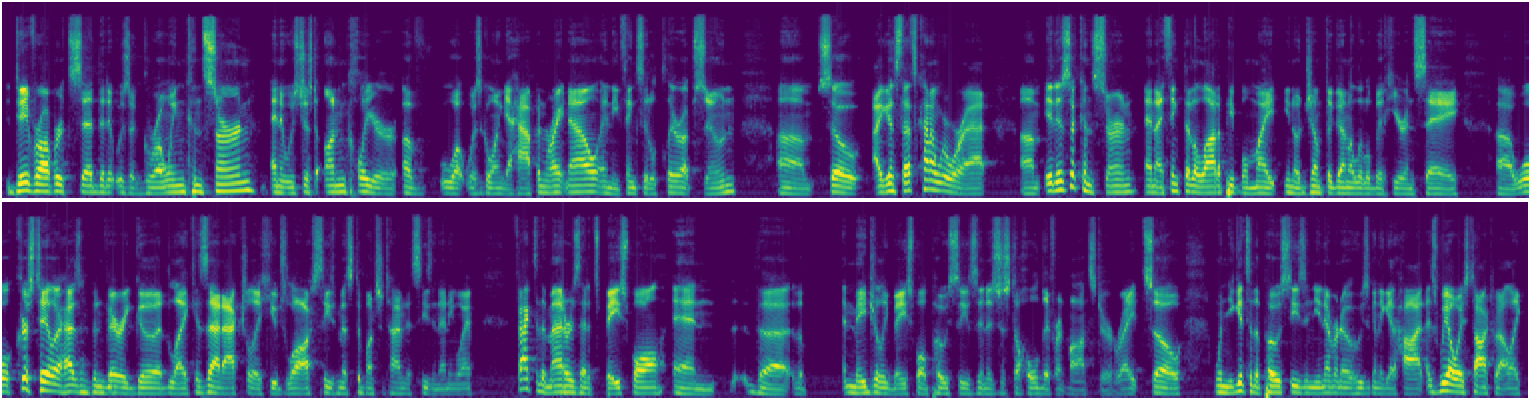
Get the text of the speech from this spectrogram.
Dave Roberts said that it was a growing concern and it was just unclear of what was going to happen right now. And he thinks it'll clear up soon. Um, so, I guess that's kind of where we're at. Um, it is a concern. And I think that a lot of people might, you know, jump the gun a little bit here and say, uh, well, Chris Taylor hasn't been very good. Like, is that actually a huge loss? He's missed a bunch of time this season anyway. Fact of the matter is that it's baseball, and the the Major League Baseball postseason is just a whole different monster, right? So when you get to the postseason, you never know who's going to get hot. As we always talked about, like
